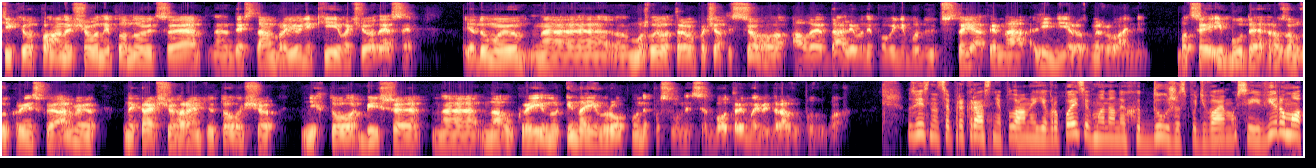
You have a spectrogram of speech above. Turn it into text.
Тільки от погано, що вони планують це десь там в районі Києва чи Одеси. Я думаю, е, можливо, треба почати з цього, але далі вони повинні будуть стояти на лінії розмежування, бо це і буде разом з українською армією найкращою гарантією того, що ніхто більше на, на Україну і на Європу не посунеться, бо отримає відразу по зубах. Звісно, це прекрасні плани європейців. Ми на них дуже сподіваємося і віримо.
